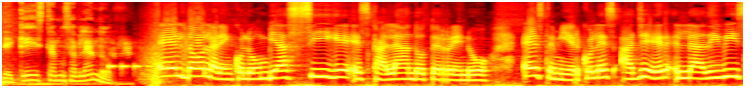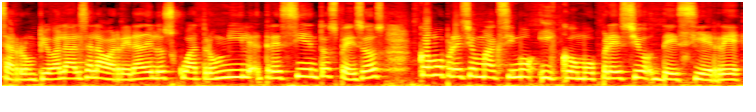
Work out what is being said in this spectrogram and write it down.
¿De qué estamos hablando? El dólar en Colombia sigue escalando terreno. Este miércoles, ayer, la divisa rompió al alza la barrera de los 4.300 pesos como precio máximo y como precio de cierre.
